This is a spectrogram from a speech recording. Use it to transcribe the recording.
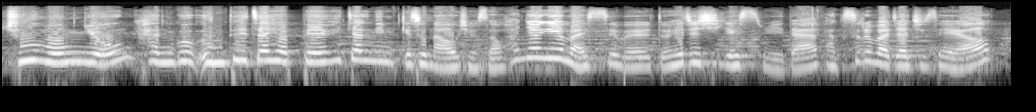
주몽용 한국은퇴자협회 회장님께서 나오셔서 환영의 말씀을 또 해주시겠습니다. 박수로 맞아주세요.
